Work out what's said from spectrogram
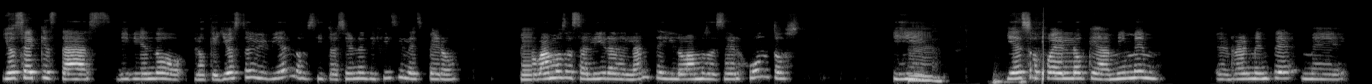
yo sé que estás viviendo lo que yo estoy viviendo, situaciones difíciles, pero, pero vamos a salir adelante y lo vamos a hacer juntos. Y, mm. y eso fue lo que a mí me realmente me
